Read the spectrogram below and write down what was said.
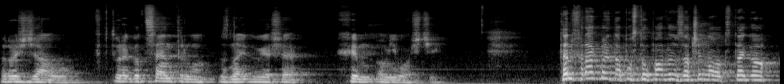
rozdziału, w którego centrum znajduje się hymn o miłości. Ten fragment apostoł Paweł zaczyna od tego,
